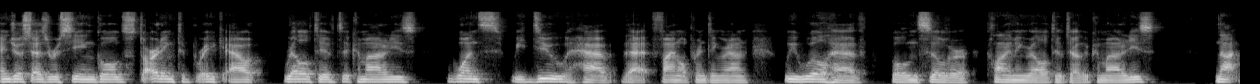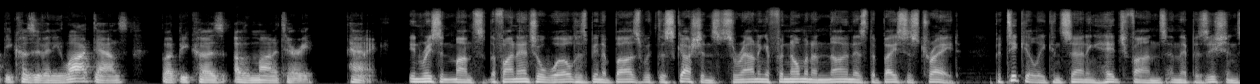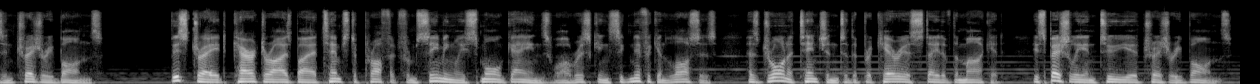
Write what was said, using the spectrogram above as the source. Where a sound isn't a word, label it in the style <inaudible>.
And just as we're seeing gold starting to break out relative to commodities, once we do have that final printing round, we will have gold and silver climbing relative to other commodities, not because of any lockdowns, but because of monetary panic. In recent months, the financial world has been abuzz with discussions surrounding a phenomenon known as the basis trade, particularly concerning hedge funds and their positions in treasury bonds. This trade, characterized by attempts to profit from seemingly small gains while risking significant losses, has drawn attention to the precarious state of the market, especially in two-year treasury bonds.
